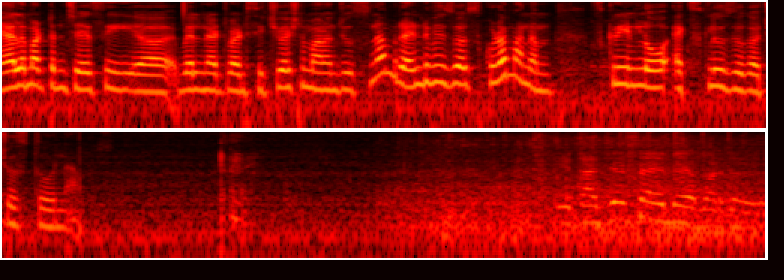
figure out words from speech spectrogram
నేలమట్టం చేసి వెళ్ళినటువంటి సిచ్యువేషన్ మనం చూస్తున్నాం. రెండు విజువల్స్ కూడా మనం స్క్రీన్లో ఎక్స్క్లూజివ్గా చూస్తూ ఉన్నాం ఈ టచ్ చేస్తే అయిపోయా పడుతుంది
